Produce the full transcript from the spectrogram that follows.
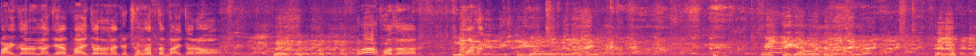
বাই করো না কে? বাই করো না কে? ঠোঙাতে বাই করো। ও, ফজর। মিষ্টি খাব দেবাই মিষ্টি খাব দেবাই হ্যালো হ্যালো।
